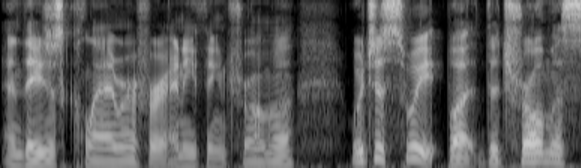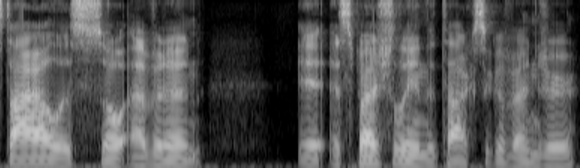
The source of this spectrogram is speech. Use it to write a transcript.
and they just clamor for anything Troma, which is sweet. But the Troma style is so evident, it, especially in the Toxic Avenger.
